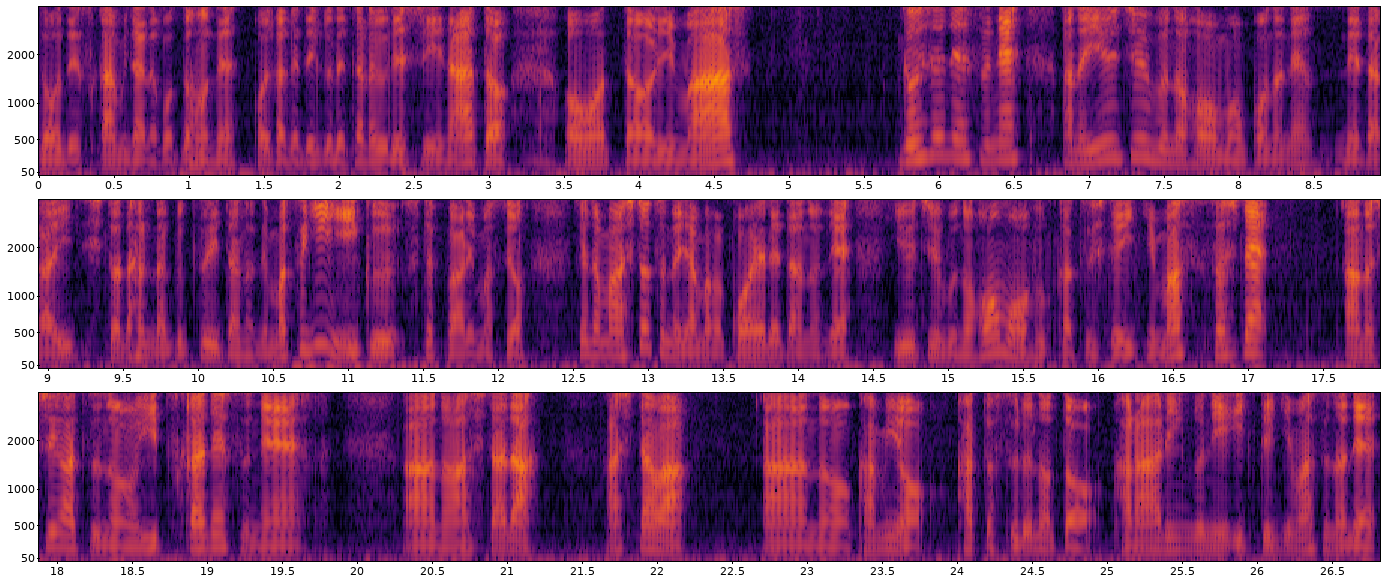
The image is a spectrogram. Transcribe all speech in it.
どうですかみたいなことをね、声かけてくれたら嬉しいなと思っております。そしてですね、あの YouTube の方もこのね、ネタが一段落ついたので、まあ、次に行くステップありますよ。けどまあ一つの山が越えれたので、YouTube の方も復活していきます。そして、あの4月の5日ですね、あの明日だ。明日は、あの髪をカットするのとカラーリングに行ってきますので、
